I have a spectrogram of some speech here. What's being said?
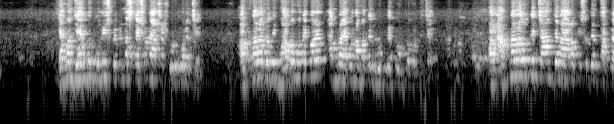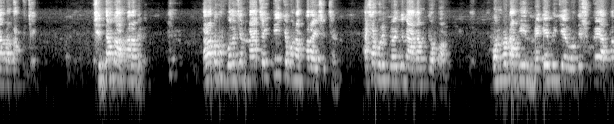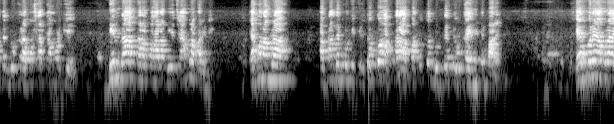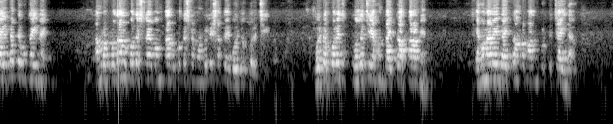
এখন যেহেতু পুলিশ বিভিন্ন স্টেশনে আসা শুরু করেছে, আপনারা যদি ভালো মনে করেন, আমরা এখন আমাদের লোকদেরকে উল্টো করতে চাই। আর আপনারা যদি চান যে না, আরও কিছুদিন থাকবে, আমরা থাকতে চাই। সিদ্ধান্ত আপনারা দেবেন তারা তখন বলেছেন, না চাইতেই যখন আপনারা এসেছেন, আশা করি প্রয়োজনে আগামীতেও পাবো। পনেরোটা দিন মেঘে ভিজে রোদে শুকায় আপনাদের লোকেরা মশার কামড় খেয়ে দিন রাত তারা পাহারা দিয়েছে, আমরা পারিনি। এখন আমরা আপনাদের প্রতি কৃতজ্ঞ, আপনারা আপাতত লোকদেরকে উঠাই নিতে পারেন। এরপরে আমরা এটাতে উঠাই নাই। আমরা প্রধান উপদেষ্টা এবং তার উপদেষ্টা মন্ডলীর সাথে বৈঠক করেছি। বৈঠক করে বলেছি, এখন দায়িত্ব আপনারা নেন। এখন আর এই দায়িত্ব আমরা পালন করতে চাই না।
